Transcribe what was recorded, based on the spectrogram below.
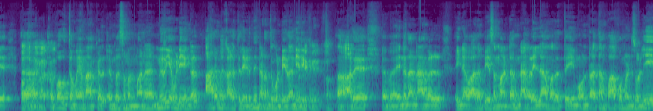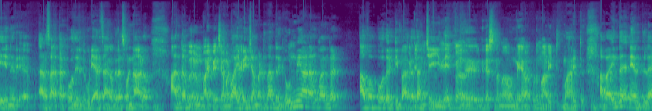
பௌத்தமயமாக்கல். என்பது சம்பந்தமான நிறைய விடயங்கள் ஆரம்ப காலத்துல இருந்து நடந்து கொண்டே தான் இருக்கு. அது என்னதான் நாங்கள் இனவாதம் பேச மாட்டோம் நாங்கள் எல்லா மதத்தையும் ஒன்றாக தான் பார்ப்போம்னு சொல்லி அரசா தற்போது இருக்கக்கூடிய அரசாங்கத்தில் சொன்னாலும் அந்த வெறும் வாய் பேச்சா மட்டும். வாய் பேச்சா மட்டும்தான் இருக்கு. உண்மையான முகங்கள் அவ்வப்போது எட்டி பார்க்கத்தான் செய்யுது. இப்போ அது நிதர்சனமா உண்மையாக கூட மாறிட்டு. மாறிட்டு. அப்ப இந்த நேரத்துல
